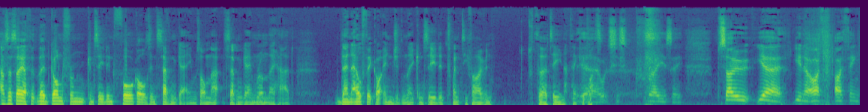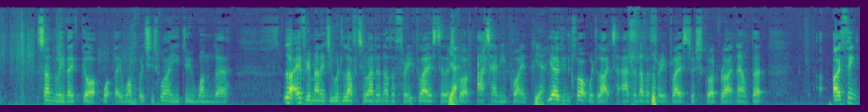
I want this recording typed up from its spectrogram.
as I say, I think they'd gone from conceding four goals in seven games on that seven game Mm. run they had. Then Elphick got injured and they conceded 25 in 13, I think it was. which is crazy. So yeah, you know, I I think suddenly they've got what they want, which is why you do wonder. Like every manager would love to add another three players to their Yeah. squad at any point. Yeah. Jurgen Klopp would like to add another three players to his squad right now, but I think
